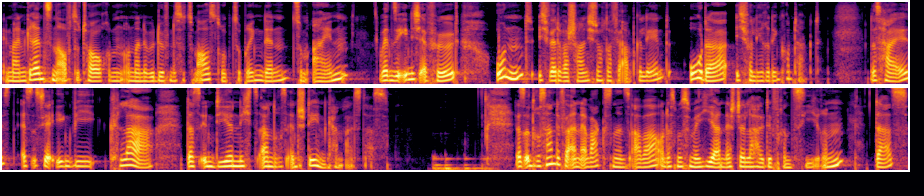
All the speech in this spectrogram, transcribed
in meinen Grenzen aufzutauchen und meine Bedürfnisse zum Ausdruck zu bringen, denn zum einen werden sie eh nicht erfüllt und ich werde wahrscheinlich noch dafür abgelehnt oder ich verliere den Kontakt. Das heißt, es ist ja irgendwie klar, dass in dir nichts anderes entstehen kann als das. Das Interessante für einen Erwachsenen ist aber, und das müssen wir hier an der Stelle halt differenzieren, dass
